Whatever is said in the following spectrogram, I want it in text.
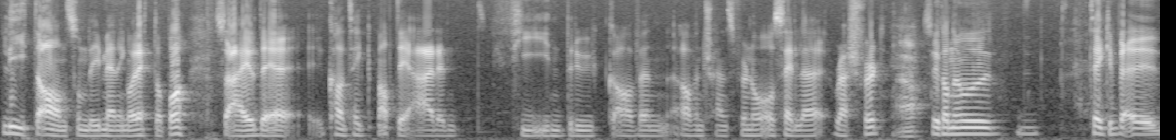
lite annet som det gir mening å rette opp på. Så er jo det Kan jeg tenke meg at det er en fin bruk av en, av en transfer nå, å selge Rashford. Ja. Så vi kan jo tenke eh,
